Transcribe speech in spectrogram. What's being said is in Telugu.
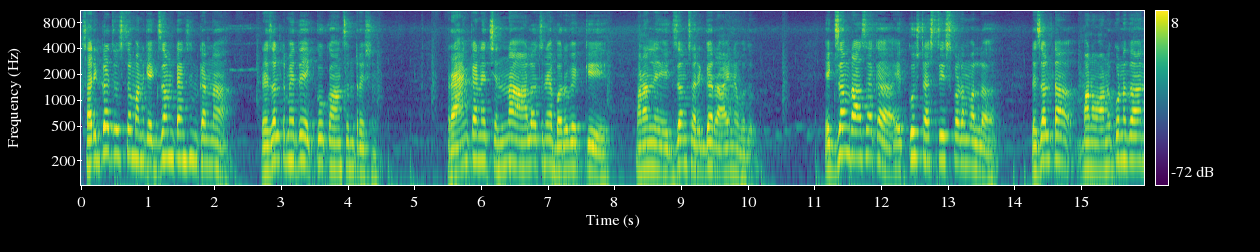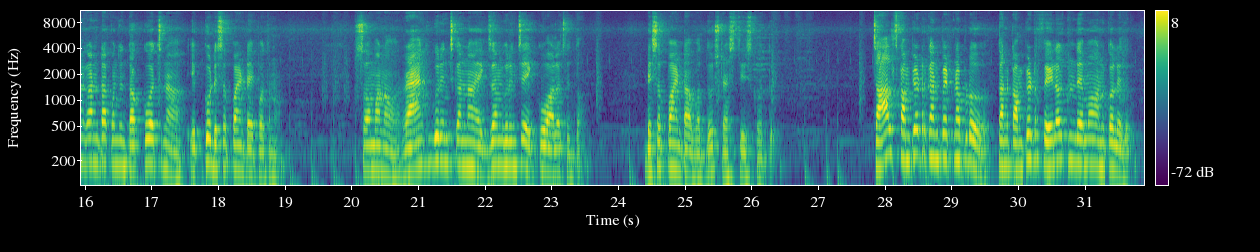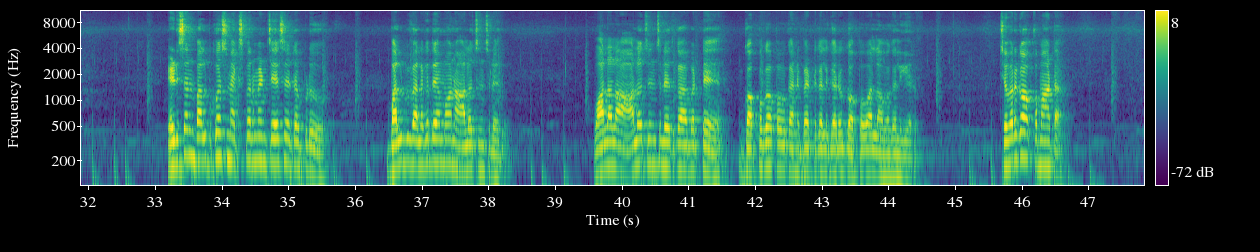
సరిగ్గా చూస్తే మనకి ఎగ్జామ్ టెన్షన్ కన్నా రిజల్ట్ మీదే ఎక్కువ కాన్సన్ట్రేషన్ ర్యాంక్ అనే చిన్న ఆలోచనే బరువెక్కి మనల్ని ఎగ్జామ్ సరిగ్గా రాయనివ్వదు. ఎగ్జామ్ రాశాక ఎక్కువ స్ట్రెస్ తీసుకోవడం వల్ల రిజల్ట్ మనం అనుకున్న దానికంటే కొంచెం తక్కువ వచ్చినా ఎక్కువ డిసప్పాయింట్ అయిపోతున్నాం. సో మనం ర్యాంక్ గురించి కన్నా ఎగ్జామ్ గురించే ఎక్కువ ఆలోచిద్దాం. డిసప్పాయింట్ అవ్వద్దు స్ట్రెస్ తీసుకోవద్దు చార్ల్స్ కంప్యూటర్ కనిపెట్టినప్పుడు తన కంప్యూటర్ ఫెయిల్ అవుతుందేమో అనుకోలేదు. ఎడిసన్ బల్బ్ కోసం ఎక్స్పెరిమెంట్ చేసేటప్పుడు బల్బ్ వెలగదేమో అని ఆలోచించలేదు. వాళ్ళు అలా ఆలోచించలేదు కాబట్టే గొప్ప గొప్పవి కనిపెట్టగలిగారు గొప్ప వాళ్ళు అవ్వగలిగారు. చివరిగా ఒక మాట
